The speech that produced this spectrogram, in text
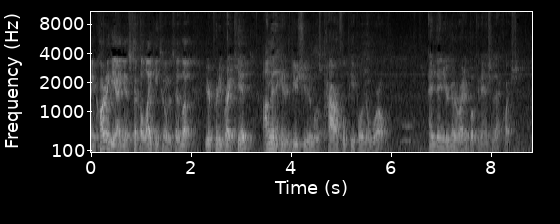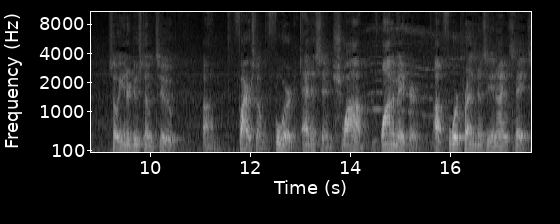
And Carnegie, I guess, took a liking to him and said, look, you're a pretty bright kid. I'm going to introduce you to the most powerful people in the world. And then you're going to write a book and answer that question. So he introduced him to um, Firestone, Ford, Edison, Schwab, Wanamaker, uh, four presidents of the United States.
